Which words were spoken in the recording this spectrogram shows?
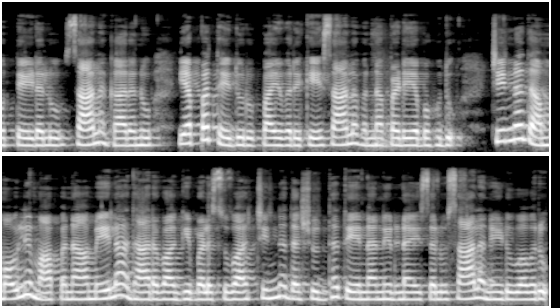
ಒತ್ತೆ ಇಡಲು ಸಾಲಗಾರನು ಎಪ್ಪತ್ತೈದು ರೂಪಾಯಿವರೆಗೆ ಸಾಲವನ್ನು ಪಡೆಯಬಹುದು. ಚಿನ್ನದ ಮೌಲ್ಯಮಾಪನ ಮೇಲಾಧಾರವಾಗಿ ಬಳಸುವ ಚಿನ್ನದ ಶುದ್ಧತೆಯನ್ನು ನಿರ್ಣಯಿಸಲು ಸಾಲ ನೀಡುವವರು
